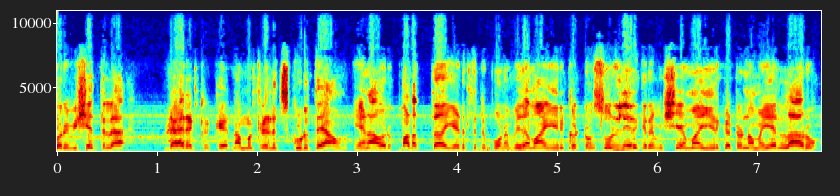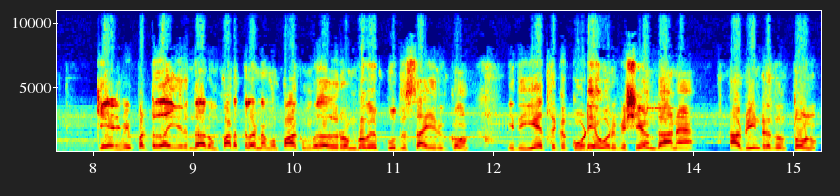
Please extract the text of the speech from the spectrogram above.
ஒரு விஷயத்துல டைரக்டருக்கு நம்ம கிரெடிட்ஸ் கொடுத்தே ஆகணும். ஏன்னா அவர் படத்தை எடுத்துட்டு போன விதமா இருக்கட்டும் சொல்லியிருக்கிற விஷயமா இருக்கட்டும் நம்ம எல்லாரும் கேள்விப்பட்டதா இருந்தாலும் படத்துல நம்ம பார்க்கும்போது அது ரொம்பவே புதுசா இருக்கும். இது ஏத்துக்கக்கூடிய ஒரு விஷயம் தானே அப்படின்றதும் தோணும்.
